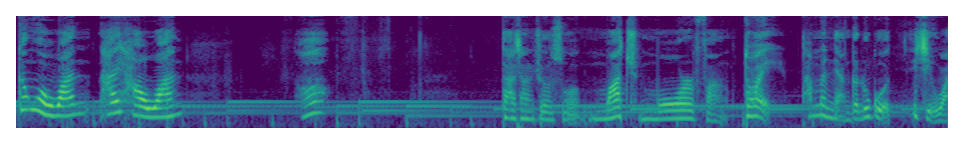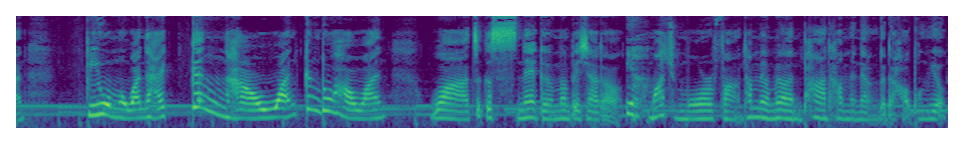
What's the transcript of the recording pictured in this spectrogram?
跟我玩还好玩？哦，大象就说 Much more fun。对他们两个如果一起玩，比我们玩的还更好玩，更多好玩。哇，这个 Snake 有没有被吓到. Much more fun。他们有没有很怕他们两个的好朋友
